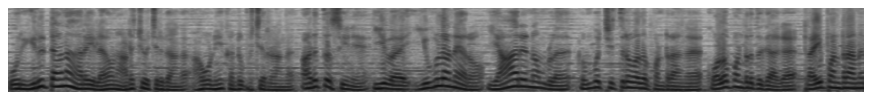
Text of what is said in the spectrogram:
ஒரு இருட்டான அறையில அவனை அடைச்சு வச்சிருக்காங்க. அவனையும் கண்டுபிடிச்சிடுறாங்க. அடுத்த சீனு இவ இவ்வளவு நேரம் யாரு நம்மள ரொம்ப சித்திரவதை பண்றாங்க கொலை பண்றதுக்காக ட்ரை பண்றான்னு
